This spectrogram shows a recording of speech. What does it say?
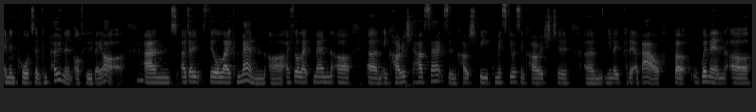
an important component of who they are. And I don't feel like men are. I feel like men are um, encouraged to have sex, encouraged to be promiscuous, encouraged to, um, you know, put it about. But women are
